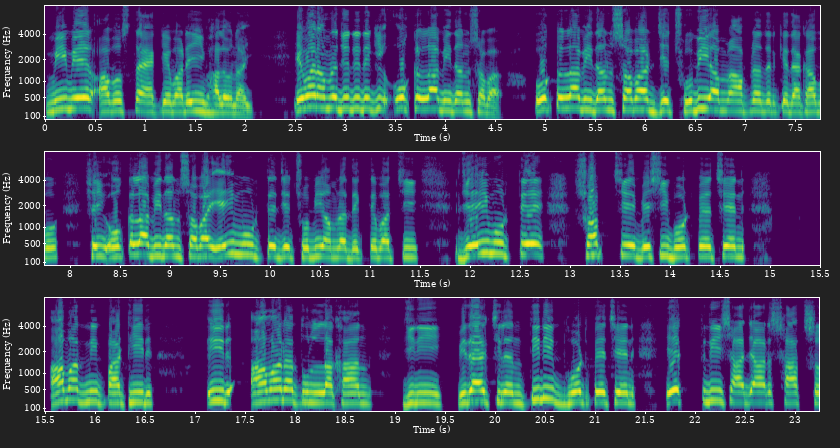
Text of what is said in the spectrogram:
মিমের অবস্থা একেবারেই ভালো নাই। এবার আমরা যদি দেখি ওকলা বিধানসভা। ওকলা বিধানসভার যে ছবি আমরা আপনাদেরকে দেখাবো, সেই ওকলা বিধানসভায় এই মুহূর্তে যে ছবি আমরা দেখতে পাচ্ছি, যে এই মুহূর্তে সবচেয়ে বেশি ভোট পেয়েছেন আম আদমি পার্টির ইর আমানাতুল্লাহ খান, যিনি বিধায়ক ছিলেন, তিনি ভোট পেয়েছেন একত্রিশ হাজার সাতশো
